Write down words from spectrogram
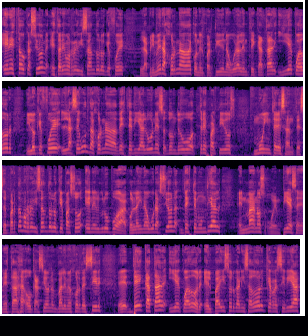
En esta ocasión estaremos revisando lo que fue la primera jornada con el partido inaugural entre Qatar y Ecuador y lo que fue la segunda jornada de este día lunes donde hubo tres partidos muy interesantes. Partamos revisando lo que pasó en el grupo A con la inauguración de este mundial en manos o empieza en esta ocasión, vale mejor decir, eh, de Qatar y Ecuador, el país organizador que recibía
